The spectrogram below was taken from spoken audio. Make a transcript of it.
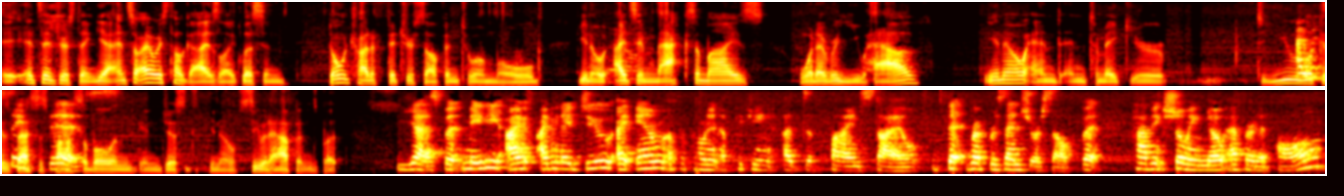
it's interesting yeah and so i always tell guys like listen don't try to fit yourself into a mold you know i'd say maximize whatever you have you know and and to make your to you I look as best as possible and, and just you know see what happens but Yes, but maybe I I mean I do I am a proponent of picking a defined style that represents yourself, but having showing no effort at all,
